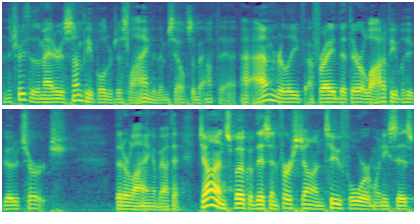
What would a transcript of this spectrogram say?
And the truth of the matter is, some people are just lying to themselves about that. I, am really afraid that there are a lot of people who go to church that are lying about that. John spoke of this in 1 John 2 4 when he says,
